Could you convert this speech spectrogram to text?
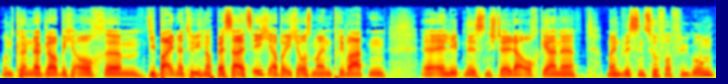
und können da, glaube ich, auch, ähm, die beiden natürlich noch besser als ich, aber ich aus meinen privaten äh, Erlebnissen stelle da auch gerne mein Wissen zur Verfügung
